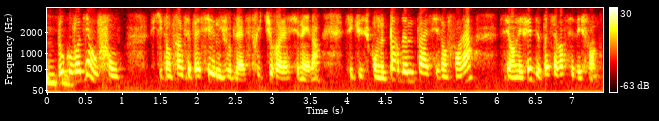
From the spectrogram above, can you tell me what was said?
Mhm. Donc on voit bien au fond ce qui est en train de se passer au niveau de la structure relationnelle. Hein, c'est que ce qu'on ne pardonne pas à ces enfants-là, c'est en effet de ne pas savoir se défendre.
